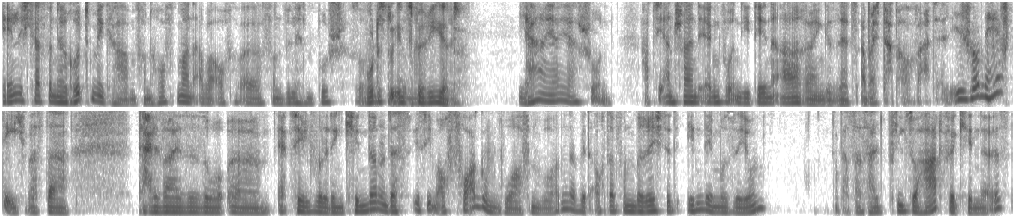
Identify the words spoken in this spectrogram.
Ähnlichkeit von der Rhythmik haben, von Hoffmann, aber auch äh, von Wilhelm Busch. So, Wurdest du inspiriert? ja, ja, ja, schon. Hat sie anscheinend irgendwo in die DNA reingesetzt. Aber ich dachte, oh, warte, das ist schon heftig, was da teilweise so äh, erzählt wurde den Kindern. Und das ist ihm auch vorgeworfen worden. Da wird auch davon berichtet in dem Museum, dass das halt viel zu hart für Kinder ist.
